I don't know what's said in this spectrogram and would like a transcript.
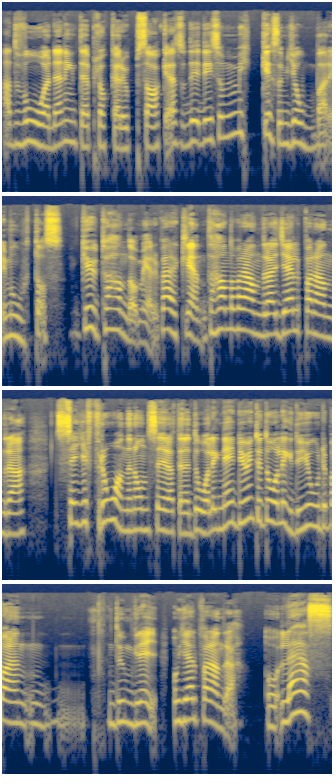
Att vården inte plockar upp saker. Alltså det, det, är så mycket som jobbar emot oss. Gud, ta hand om er. Verkligen. Ta hand om varandra, hjälp varandra säg ifrån när någon säger att den är dålig. Nej, du är inte dålig. Du gjorde bara en, en dum grej. Och hjälp varandra. Och läs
